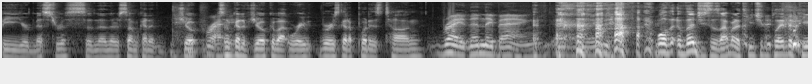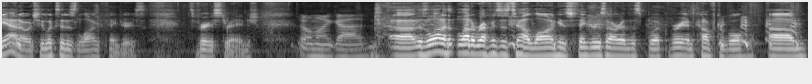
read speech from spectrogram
be your mistress." And then there's some kind of joke, Right. some kind of joke about where, he, where he's got to put his tongue. right, then they bang. Well, then she says, "I'm going to teach you to play the piano," and she looks at his long fingers. It's very strange. oh my god. Uh, there's a lot of a lot of references to how long his fingers are in this book. Very uncomfortable. Um,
